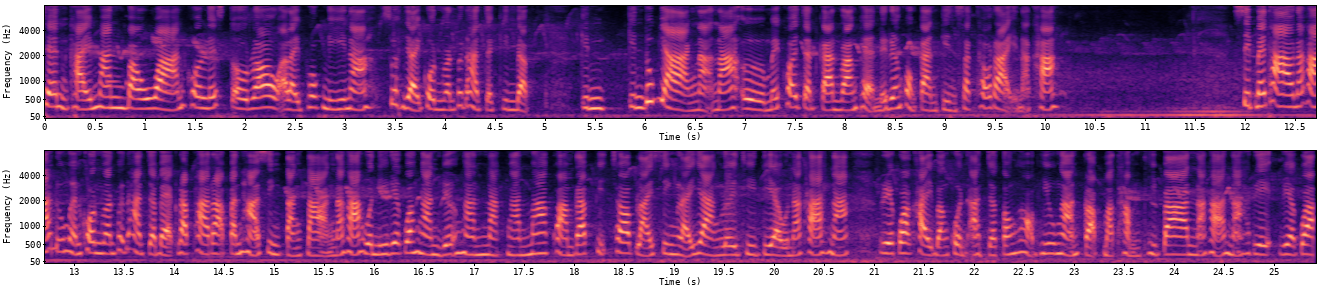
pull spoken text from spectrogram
เช่นไขมันเบาหวานคอเลสเตอรอลอะไรพวกนี้นะ ส่วนใหญ่คนวันพฤหัสจะกินแบบกินกินทุกอย่างนะนะเออไม่ค่อยจัดการวางแผนในเรื่องของการกินสักเท่าไหร่นะคะ สิบไม้เท้านะคะ ดูเหมือนคนวันพฤหัสจะแบกรับภาระปัญหาสิ่งต่างๆนะคะ วันนี้เรียกว่างานเยอะงานหนักงานมากความรับผิดชอบหลายสิ่งหลายอย่างเลยทีเดียวนะคะนะเรียกว่าใครบางคนอาจจะต้องหอบพิ้วงานกลับมาทำที่บ้านนะคะนะเรียเรียกว่า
